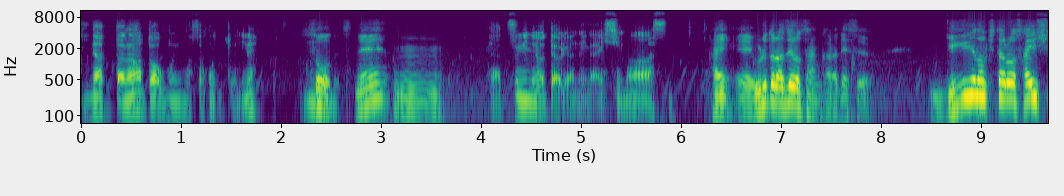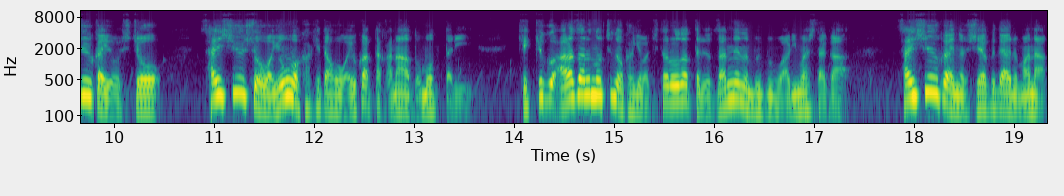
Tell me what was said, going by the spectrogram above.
になったなとは思います、本当にね。そうですね。うん。じゃあ次のお便りお願いします。はい、えーウルトラゼロさんからです。ゲゲゲの鬼太郎最終回を視聴。最終章は4話かけた方が良かったかなと思ったり、結局、荒猿の地の影は鬼太郎だったりと残念な部分はありましたが、最終回の主役であるマナ、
